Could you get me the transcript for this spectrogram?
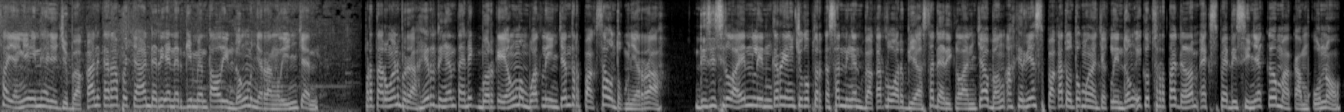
Sayangnya ini hanya jebakan karena pecahan dari energi mental Lindong menyerang Lin Chen. Pertarungan berakhir dengan teknik Borkeong membuat Lin Chen terpaksa untuk menyerah. Di sisi lain, Linker yang cukup terkesan dengan bakat luar biasa dari klan cabang akhirnya sepakat untuk mengajak Lindong ikut serta dalam ekspedisinya ke makam kuno.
